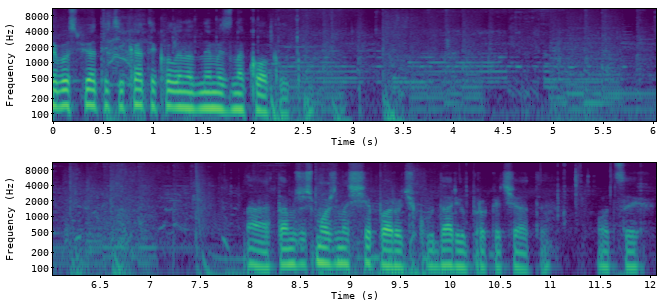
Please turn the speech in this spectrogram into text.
Треба співати тікати, коли над ними знак оклику. А, там же ж можна ще парочку ударів прокачати. Оцих.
